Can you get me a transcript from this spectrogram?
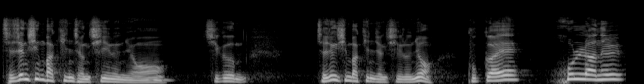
제정신 박힌 정치인은요. 지금 제정신 박힌 정치인은요. 국가의 혼란을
